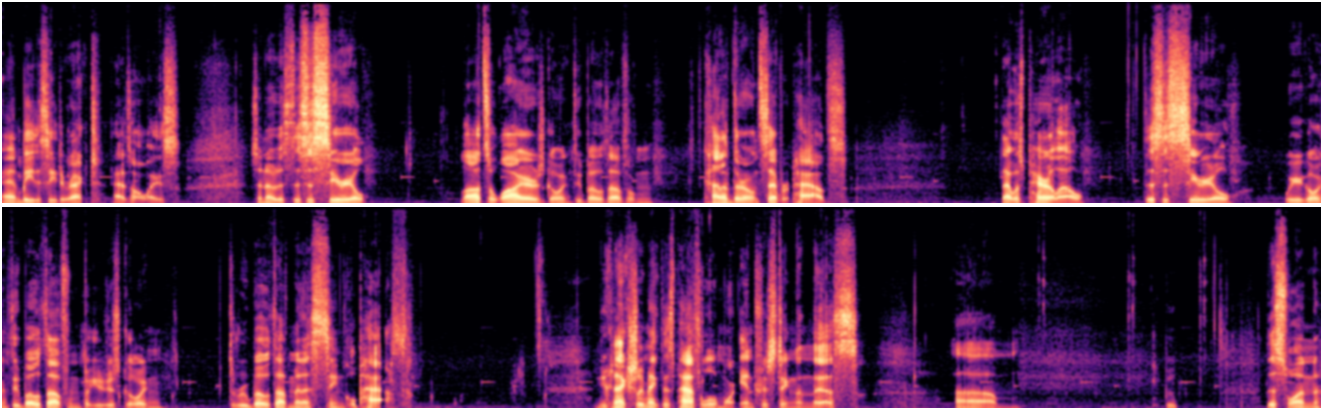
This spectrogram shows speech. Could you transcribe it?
And B to C direct, as always. So notice this is serial. Lots of wires going through both of them. Kind of their own separate paths. That was parallel. This is serial, where you're going through both of them, but you're just going through both of them in a single path. You can actually make this path a little more interesting than this. Um, this one,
